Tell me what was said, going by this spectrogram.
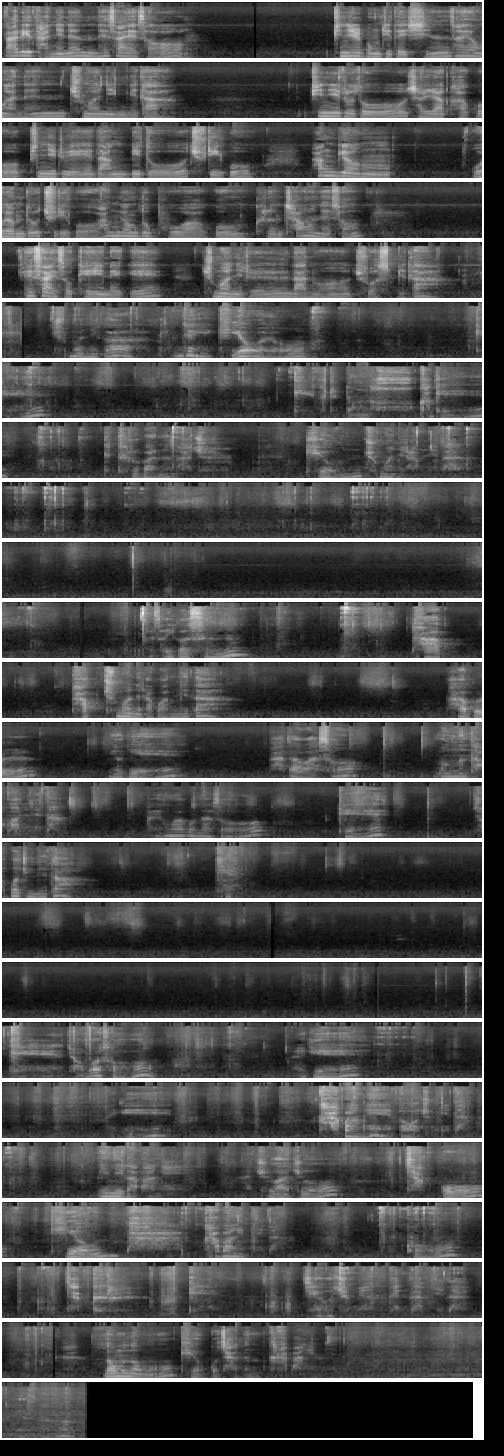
딸이 다니는 회사에서 비닐봉지 대신 사용하는 주머니입니다. 비닐우도 전략하고 비닐우의 낭비도 줄이고 환경 오염도 줄이고 환경도 보호하고 그런 차원에서 회사에서 개인에게 주머니를 나누어 주었습니다. 주머니가 굉장히 귀여워요. 이렇게 이렇게 그래 넉넉하게 이렇게 들어가는 아주 귀여운 주머니랍니다. 그래서 이것은 밥, 밥 주머니라고 합니다. 밥을 여기에 받아와서 먹는다고 합니다. 사용하고 나서 이렇게 접어줍니다. 이렇게. 이렇게 접어서 여기에 여기 가방에 넣어줍니다. 미니 가방에 아주 아주 작고 귀여운 밥 가방입니다. 넣고 자크를 이렇게 채워주면 된답니다. 너무너무 귀엽고 작은 가방입니다. 그래서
